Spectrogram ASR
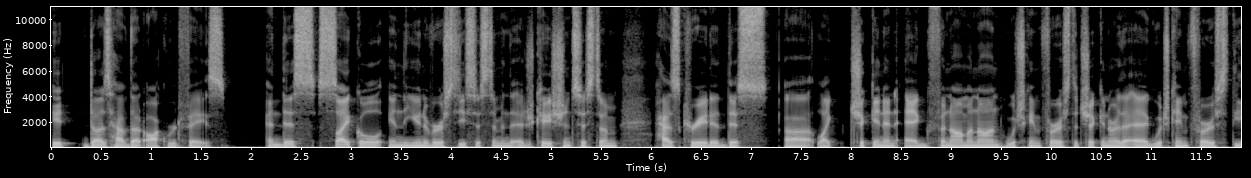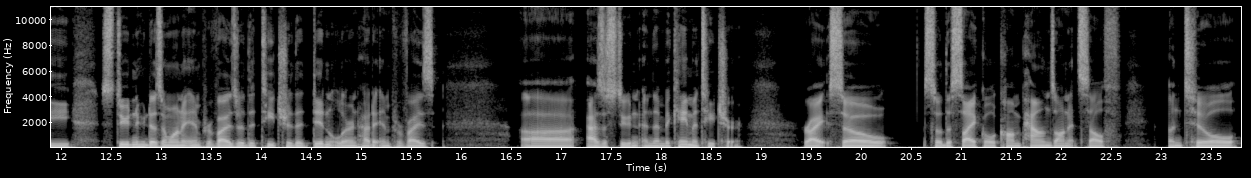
it does have that awkward phase. And this cycle in the university system, in the education system, has created this uh, like chicken and egg phenomenon. Which came first, the chicken or the egg? Which came first, the student who doesn't want to improvise or the teacher that didn't learn how to improvise uh, as a student and then became a teacher, right? So, so the cycle compounds on itself until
